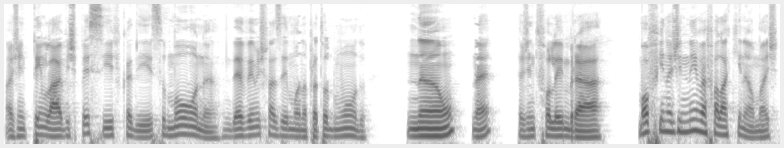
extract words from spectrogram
a gente tem live específica disso. Mona, devemos fazer mona para todo mundo? Não, né? Se a gente for lembrar, morfina a gente nem vai falar aqui não, mas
